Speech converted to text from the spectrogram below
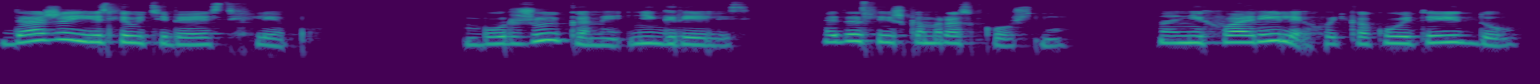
Даже если у тебя есть хлеб. Буржуйками не грелись. Это слишком роскошно. На них варили хоть какую-то еду.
